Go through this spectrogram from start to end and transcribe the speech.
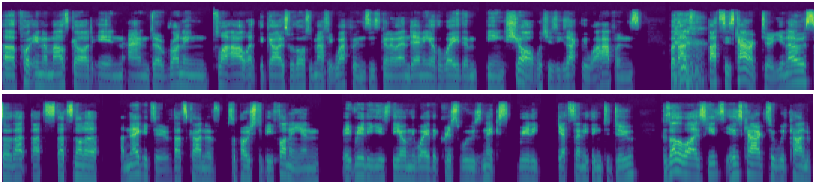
uh, putting a mouth guard in and uh, running flat out at the guys with automatic weapons is going to end any other way than being shot, which is exactly what happens. But that's that's his character, you know. So that that's that's not a a negative. That's kind of supposed to be funny, and it really is the only way that Kris Wu's Nix really gets anything to do. Because otherwise, his his character would kind of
